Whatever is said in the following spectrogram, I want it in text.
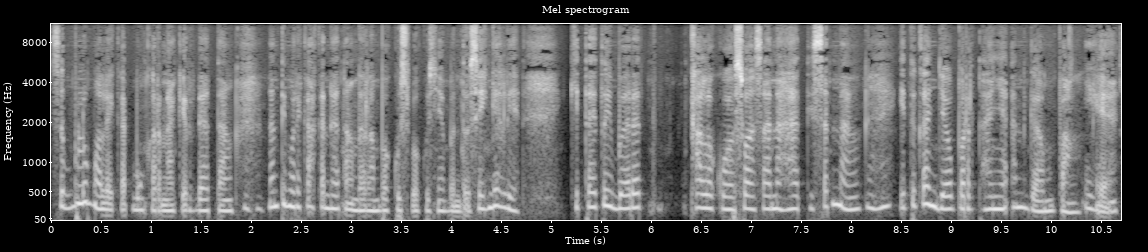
sebelum malaikat mungkar nakir datang, hmm. nanti mereka akan datang dalam bagus-bagusnya bentuk sehingga lihat kita itu ibarat kalau suasana hati senang, mm-hmm. itu kan jawab pertanyaan gampang yeah. ya.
